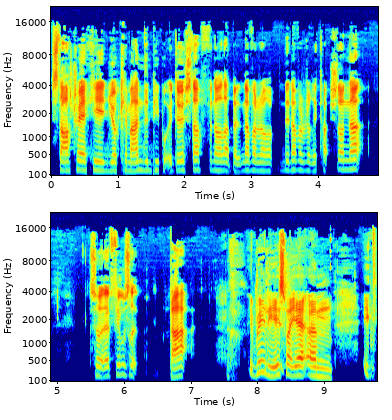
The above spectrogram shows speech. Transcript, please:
Star Trekky and you're commanding people to do stuff and all that, but never they never really touched on that. So it feels like that. It really is, mate. Yeah, um, it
